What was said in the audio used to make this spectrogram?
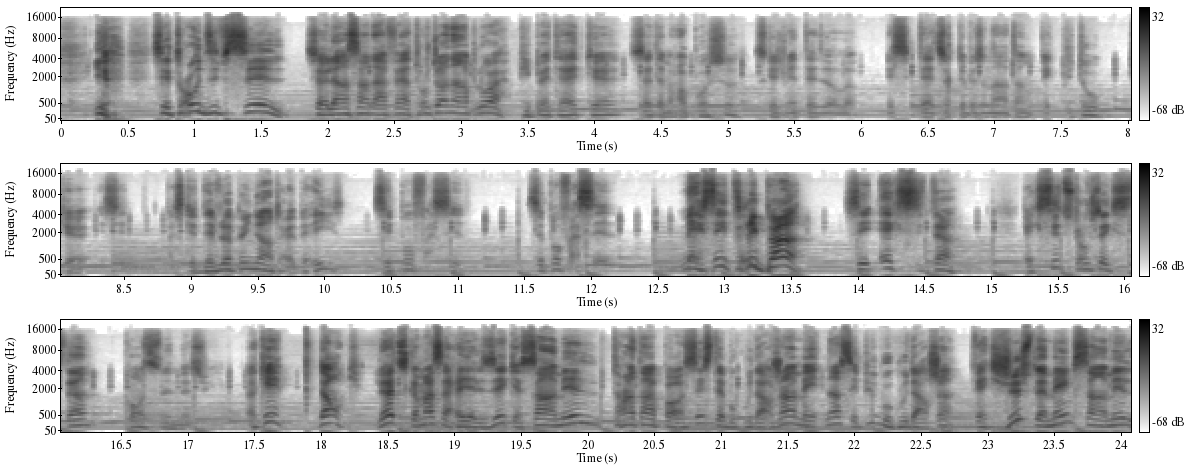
c'est trop difficile, se lancer en affaires. Trouve-toi un emploi. Puis peut-être que ça t'aimera pas ça, ce que je viens de te dire là. Mais c'est peut-être ça que tu as besoin d'entendre. Plutôt que, parce que développer une entreprise, c'est pas facile. C'est pas facile. Mais c'est trippant. C'est excitant. Fait que si tu trouves ça excitant, continue de me suivre. OK? Donc, là, tu commences à réaliser que 100 000, 30 ans passés, c'était beaucoup d'argent. Maintenant, c'est plus beaucoup d'argent. Fait que juste le même 100 000,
